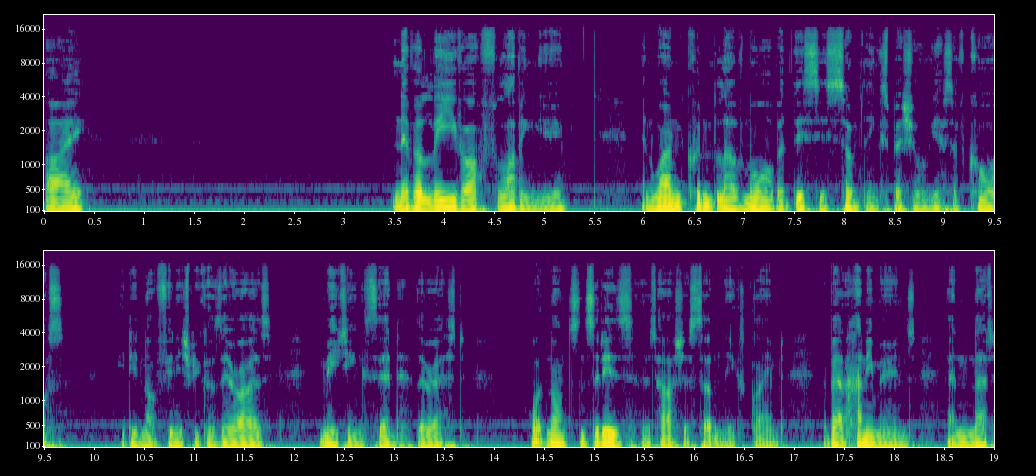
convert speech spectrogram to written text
I never leave off loving you, and one couldn't love more, but this is something special, yes, of course. He did not finish because their eyes, meeting, said the rest. What nonsense it is, Natasha suddenly exclaimed, about honeymoons, and that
